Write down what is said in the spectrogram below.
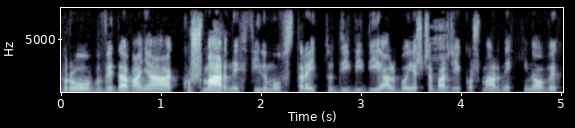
prób wydawania koszmarnych filmów straight to DVD albo jeszcze bardziej koszmarnych kinowych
